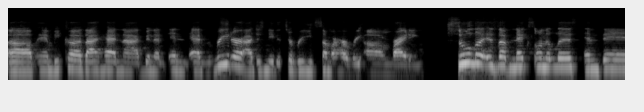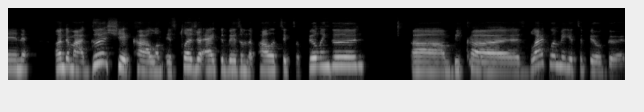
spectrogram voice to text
Um, and because I had not been an, an avid reader, I just needed to read some of her re, um, writing. Sula is up next on the list, and then under my good shit column is pleasure activism, the politics of feeling good, um, because Black women get to feel good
